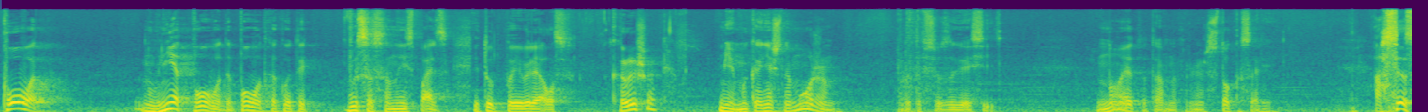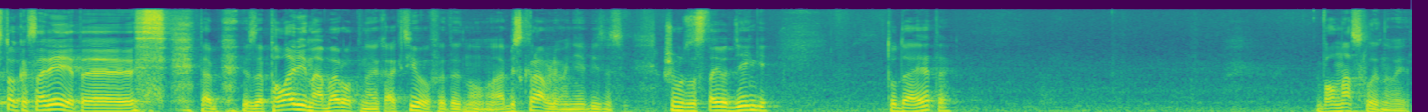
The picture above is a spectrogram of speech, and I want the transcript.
Повод Ну, нет повода, повод какой-то высосанный из пальца. И тут появлялась крыша. Не, мы, конечно, можем это все загасить, но это там, например, 100 косарей. А 100 косарей – это там, не знаю, половина оборотных активов, это ну, обескравливание бизнеса. В общем, застает деньги, туда это, волна схлынывает.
